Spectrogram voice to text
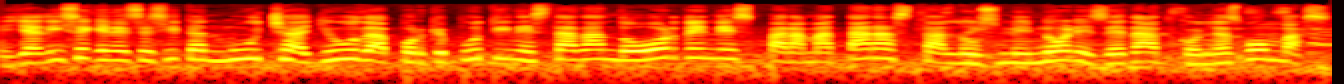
Ella dice que necesitan mucha ayuda porque Putin está dando órdenes para matar hasta los menores de edad con las bombas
